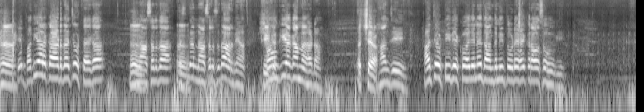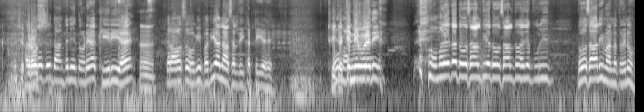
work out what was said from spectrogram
ਹਾਂ। ਇਹ ਵਧੀਆ ਰਿਕਾਰਡ ਦਾ ਝੋਟਾ ਹੈਗਾ। ਨਸਲ ਦਾ ਅਸੀਂ ਤਾਂ ਨਸਲ ਸੁਧਾਰਦੇ ਆ ਠੀਕ ਹੈ। ਸ਼ੌਂਕੀਆ ਕੰਮ ਹੈ ਸਾਡਾ। ਅੱਛਾ। ਹਾਂਜੀ। ਆ ਝੋਟੀ ਦੇਖੋ ਹਜੇ ਨੇ ਦੰਦ ਨਹੀਂ ਤੋੜਿਆ ਹੈ ਕ੍ਰਾਸ ਹੋਊਗੀ। ਅੱਛਾ ਹਜੇ ਕਰੋ ਨੇ ਕੋਈ ਦੰਦ ਨਹੀਂ ਤੋੜਿਆ ਖੀਰੀ ਹੈ। ਹਾਂ। ਕ੍ਰਾਸ ਹੋ ਗਈ ਵਧੀਆ ਨਸਲ ਦੀ ਕੱਟੀ ਇਹ। ਠੀਕ ਹੈ। ਮਾ- ਕਿੰਨੀ ਉਮਰ ਹੈ ਦੀ ਉਮਰ ਇਹ ਤਾਂ 2 ਸਾਲ ਦੀ ਹੈ 2 ਸਾਲ ਤੋਂ ਹਜੇ ਪੂਰੀ 2 ਸਾਲ ਹੀ ਮੰਨ ਤੋ ਇਹਨੂੰ।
